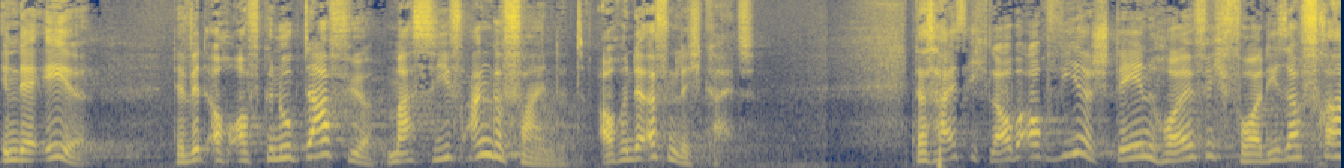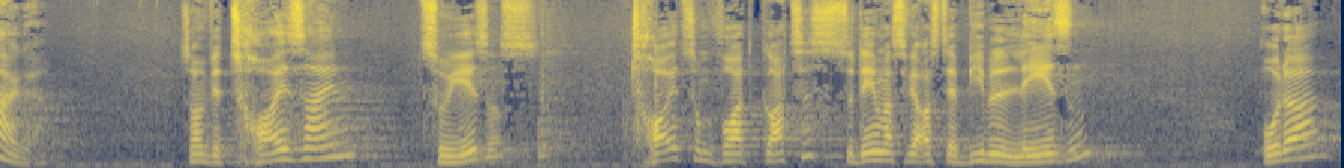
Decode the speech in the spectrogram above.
in der Ehe, der wird auch oft genug dafür massiv angefeindet, auch in der Öffentlichkeit. Das heißt, ich glaube, auch wir stehen häufig vor dieser Frage. Sollen wir treu sein zu Jesus? Treu zum Wort Gottes, zu dem, was wir aus der Bibel lesen? Oder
